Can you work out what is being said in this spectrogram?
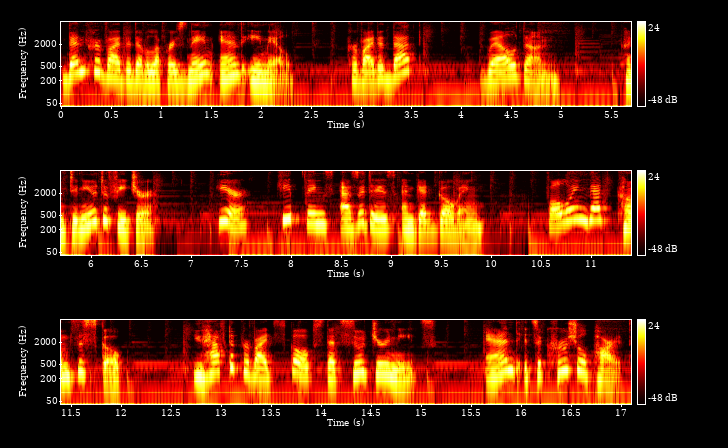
Then provide the developer's name and email. Provided that, well done. Continue to feature. Here, keep things as it is and get going. Following that comes the scope. You have to provide scopes that suit your needs. And it's a crucial part.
